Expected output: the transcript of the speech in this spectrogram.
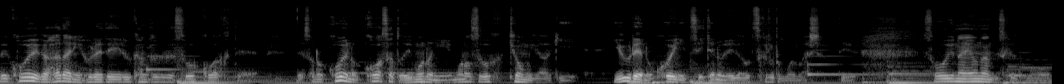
で、声が肌に触れている感覚がすごく怖くて、で、その声の怖さというものにものすごく興味が湧き、幽霊の声についての映画を作ろうと思いましたっていう、そういう内容なんですけども、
